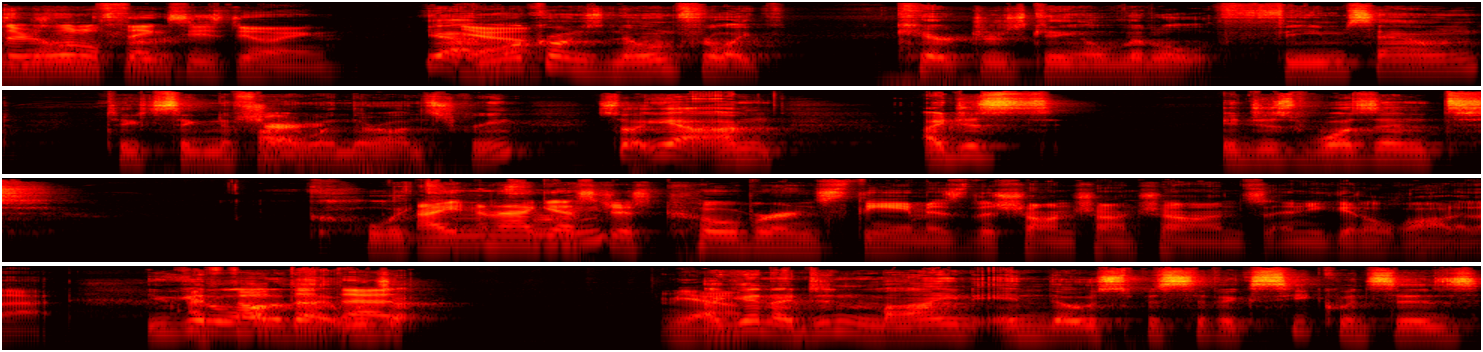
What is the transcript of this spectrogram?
there's known little for, things he's doing. yeah, yeah. Morricone's known for like characters getting a little theme sound to signify Sure. when they're on screen so yeah i'm i just it just wasn't clicking I, and I guess me. just Coburn's theme is the Sean Sean Sean's, and you get a lot of that. you get I a lot of that, that which I, Yeah. again i didn't mind in those specific sequences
